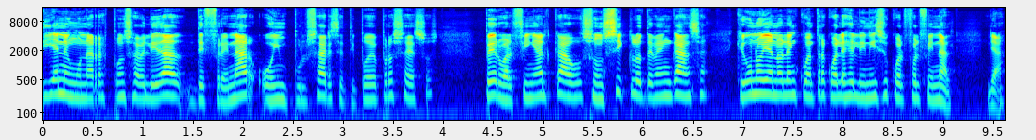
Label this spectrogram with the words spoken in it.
tienen una responsabilidad de frenar o impulsar ese tipo de procesos, pero al fin y al cabo son ciclos de venganza que uno ya no le encuentra cuál es el inicio y cuál fue el final, ya,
